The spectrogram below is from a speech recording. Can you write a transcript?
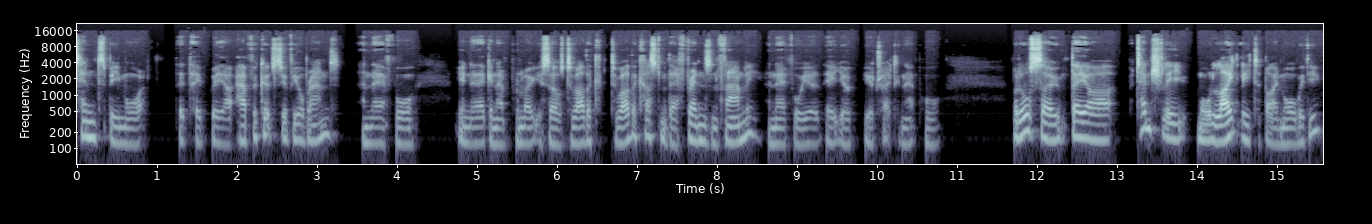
tend to be more that they, they are advocates of your brand and therefore you know they're going to promote yourselves to other to other customers, their friends and family, and therefore you're you're, you're attracting that pool. But also they are potentially more likely to buy more with you,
